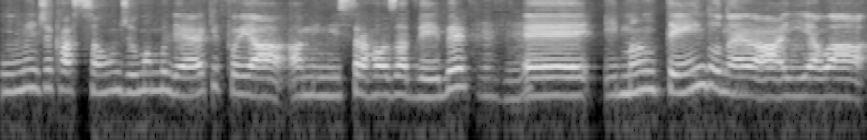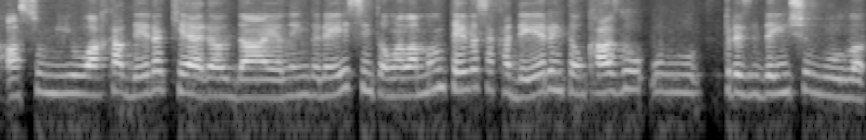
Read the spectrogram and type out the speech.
uma indicação de uma mulher, que foi a, a ministra Rosa Weber, uhum. é, e mantendo, né, aí ela assumiu a cadeira que era da Ellen Grace, então ela manteve essa cadeira, então caso o presidente Lula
